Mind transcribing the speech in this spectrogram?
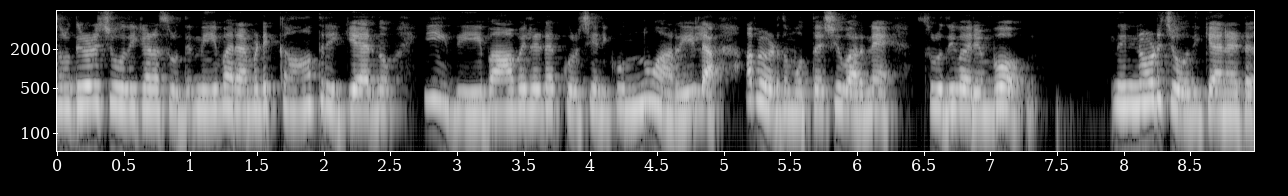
ശ്രുതിയോട് ചോദിക്കുകയാണ് ശ്രുതി നീ വരാൻ വേണ്ടി കാത്തിരിക്കുകയായിരുന്നു. ഈ ദീപാവലിയുടെ കുറിച്ച് എനിക്കൊന്നും അറിയില്ല. അപ്പോൾ ഇവിടുത്തെ മുത്തശ്ശി പറഞ്ഞേ ശ്രുതി വരുമ്പോൾ നിന്നോട് ചോദിക്കാനായിട്ട്.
